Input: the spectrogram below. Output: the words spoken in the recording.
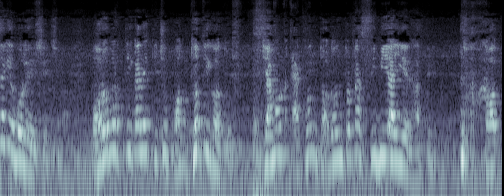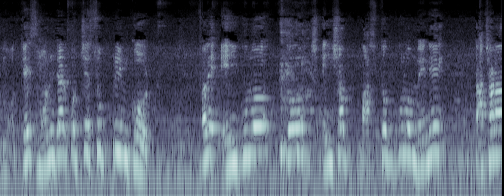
থেকে বলে এসেছি। পরবর্তীকালে কিছু পদ্ধতিগত, যেমন এখন তদন্তটা সিবিআই এর হাতে। কেস মনিটর করছে সুপ্রিম কোর্ট। ফলে এইগুলো তো, এইসব বাস্তবগুলো মেনে, তাছাড়া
